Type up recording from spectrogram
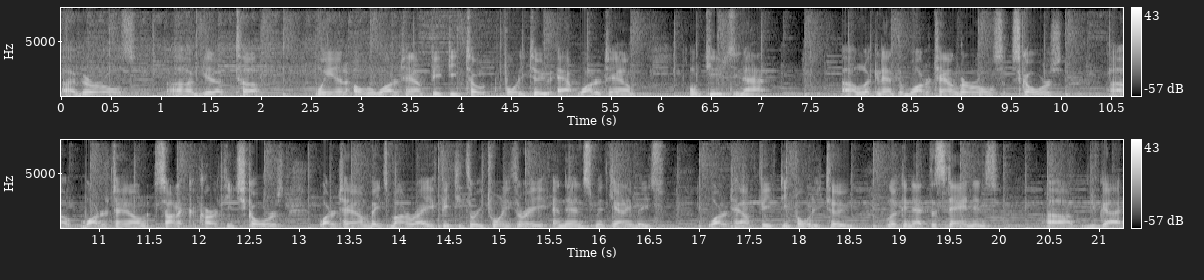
uh, girls uh, get a tough win over Watertown 50 to 42 at Watertown on Tuesday night. Uh, looking at the Watertown girls scores, uh, Watertown Sonic Carthage scores. Watertown beats Monterey 53-23, and then Smith County beats Watertown 50-42. Looking at the standings, uh, you've got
